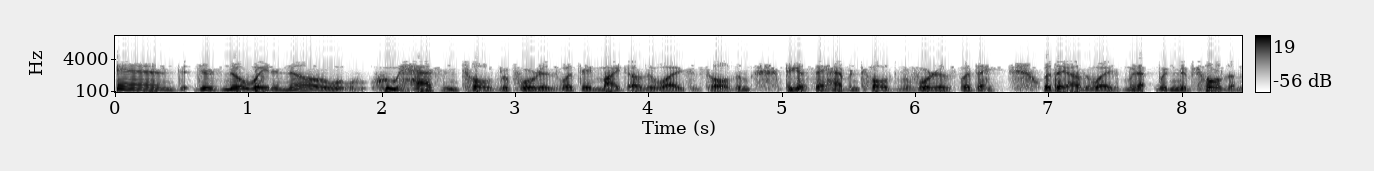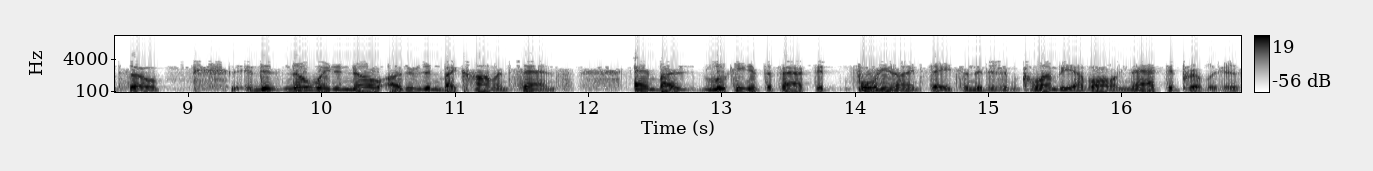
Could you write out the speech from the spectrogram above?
And there's no way to know who hasn't told reporters what they might otherwise have told them because they haven't told reporters what they, what they otherwise wouldn't have told them. So there's no way to know other than by common sense and by looking at the fact that 49 states and the District of Columbia have all enacted privileges,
